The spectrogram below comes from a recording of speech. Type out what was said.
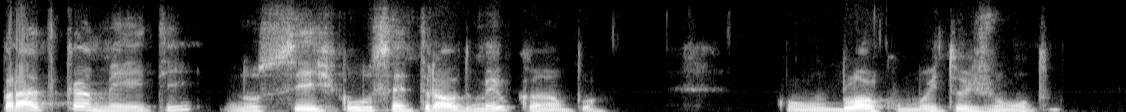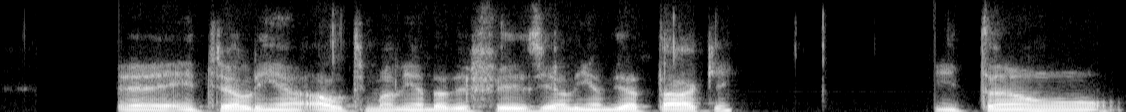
praticamente no círculo central do meio campo, com um bloco muito junto é, entre a linha, a última linha da defesa e a linha de ataque. Então,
